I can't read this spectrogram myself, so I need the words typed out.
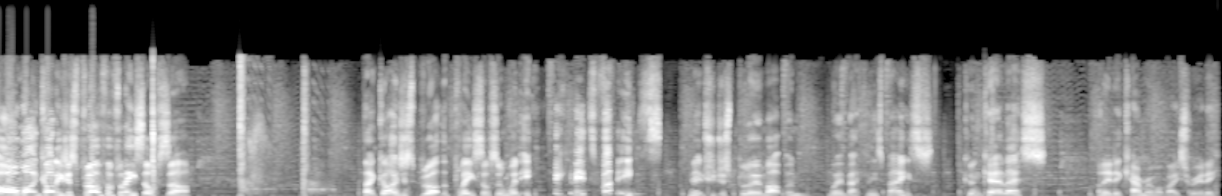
Oh my god! He just blew up a police officer. That guy just blew up the police officer and went in his face. Literally just blew him up and went back in his face. Couldn't care less. I need a camera in my base, really.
